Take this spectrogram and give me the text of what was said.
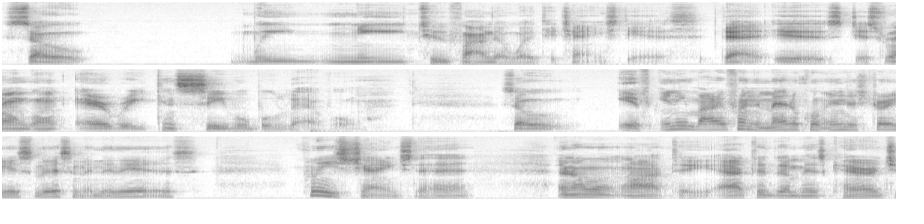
So we need to find a way to change this. That is just wrong on every conceivable level. So if anybody from the medical industry is listening to this, please change that. And I won't lie to you, after the miscarriage,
